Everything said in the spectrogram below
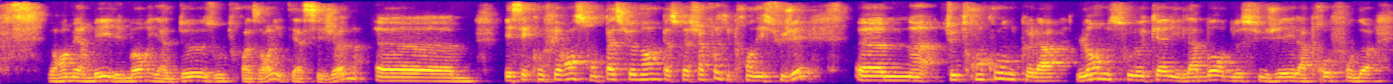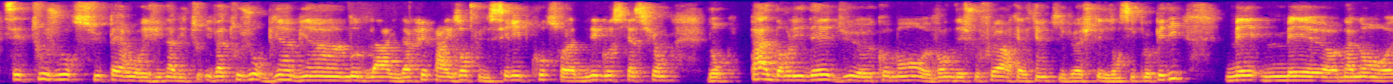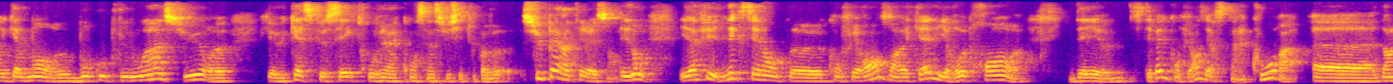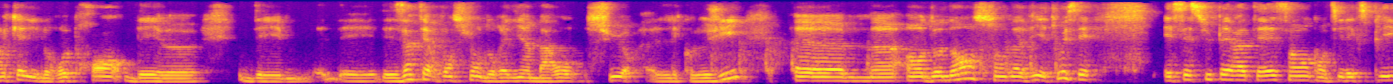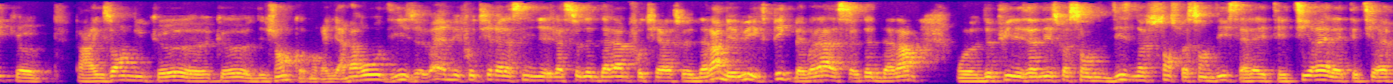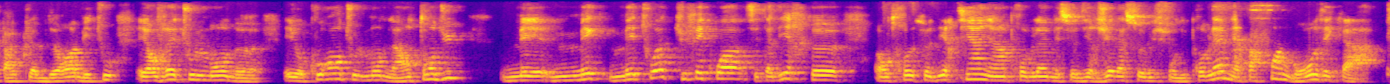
Laurent Mermet, il est mort il y a deux ou trois ans. Il était assez jeune. et ses conférences sont passionnantes parce qu'à chaque fois qu'il prend des sujets, euh, tu te rends compte que la langue sous laquelle il aborde le sujet, la profondeur, c'est toujours super original. Il, va toujours bien, bien au-delà. Il a fait par exemple une série de cours sur la négociation. Donc pas dans l'idée du euh, comment euh, vendre des choux-fleurs à quelqu'un qui veut acheter des encyclopédies, mais, mais en allant également beaucoup plus loin sur qu'est-ce que c'est que trouver un consensus et tout. Super intéressant. Et donc, il a fait une excellente conférence dans laquelle il reprend des, euh, c'était pas une conférence, d'ailleurs c'était un cours euh, dans lequel il reprend des, euh, des, des, des, interventions d'Aurélien Barraud sur l'écologie euh, en donnant son avis et tout. Et c'est et c'est super intéressant quand il explique, euh, par exemple, que, euh, que des gens comme Aurélien Marot disent ouais mais il faut tirer la, la sonnette d'alarme, faut tirer la sonnette d'alarme. Et lui explique ben voilà la sonnette d'alarme euh, depuis les années 70, 1970, elle a été tirée, elle a été tirée par le club de Rome et tout. Et en vrai tout le monde est au courant, tout le monde l'a entendu. Mais, mais, mais toi, tu fais quoi? C'est-à-dire que entre se dire tiens, il y a un problème et se dire j'ai la solution du problème, il y a parfois un gros écart.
